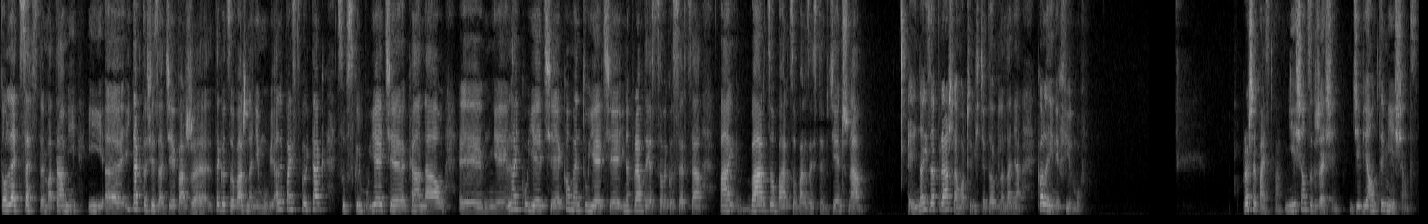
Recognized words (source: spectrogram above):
to lecę z tematami i, e, i tak to się zadziewa, że tego, co ważne, nie mówię. Ale Państwo i tak subskrybujecie kanał, lajkujecie, komentujecie i naprawdę ja z całego serca bardzo, bardzo, bardzo jestem wdzięczna. Y, No i zapraszam oczywiście do oglądania kolejnych filmów. Proszę Państwa, miesiąc wrzesień, dziewiąty miesiąc.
